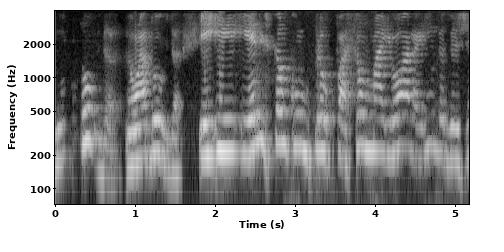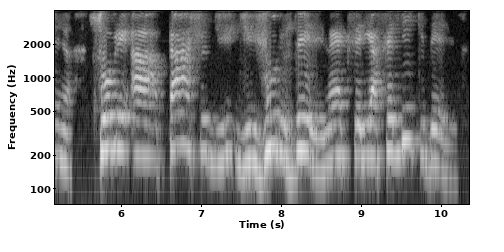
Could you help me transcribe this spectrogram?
Não há dúvida, não há dúvida. E, e, e eles estão com preocupação maior ainda, Virginia, sobre a taxa de, de juros dele, né, que seria a Selic deles,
